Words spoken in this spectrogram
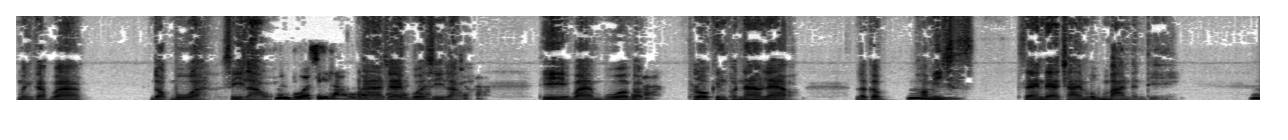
เหมือนกับว่า ดอกบัวสีเหล่าเหมือนบัวสีเหลาอ่าใช่บัวสีเหลาจ้ค่ะที่ว่าบัวแบบเจ้าค่ะโผล่ขึ้นพ้นน้ำแล้ว แล้วก็พอมีแสงแดดฉายมันปุ๊บบานทันทีอื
